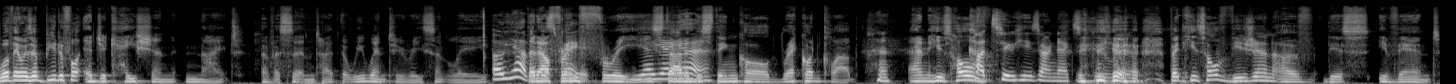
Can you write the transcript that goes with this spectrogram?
Well, there was a beautiful education night of a certain type that we went to recently. Oh, yeah, that our friend great. Free Yeah, yeah, started yeah. this thing called Record Club, and his whole Cut to he's our next guru. But his whole vision of this event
